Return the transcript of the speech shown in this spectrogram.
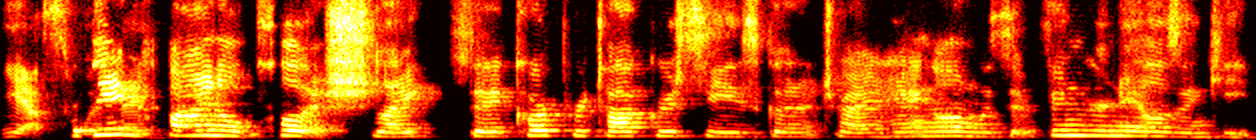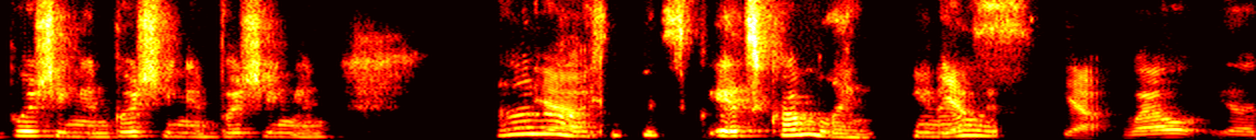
Yes. Big final push, like the corporatocracy is going to try and hang on with their fingernails and keep pushing and pushing and pushing. And I don't yeah. know, I think it's, it's crumbling, you know? Yes. Yeah. Well, uh,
